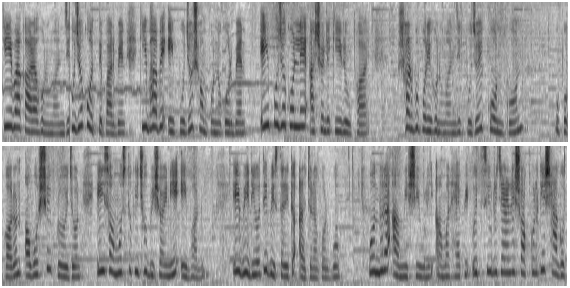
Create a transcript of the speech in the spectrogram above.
কে বা কারা হনুমানজি পুজো করতে পারবেন? কীভাবে এই পুজো সম্পন্ন করবেন? এই পুজো করলে আসলে কি রূপ হয়? সর্বোপরি হনুমানজির পুজোয় কোন কোন উপকরণ অবশ্যই প্রয়োজন? এই সমস্ত কিছু বিষয় নিয়ে এই এই ভিডিওতে বিস্তারিত আলোচনা করব। বন্ধুরা, আমি শিউলি, আমার হ্যাপি উইথ শিউলি চ্যানেলে সকলকে স্বাগত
